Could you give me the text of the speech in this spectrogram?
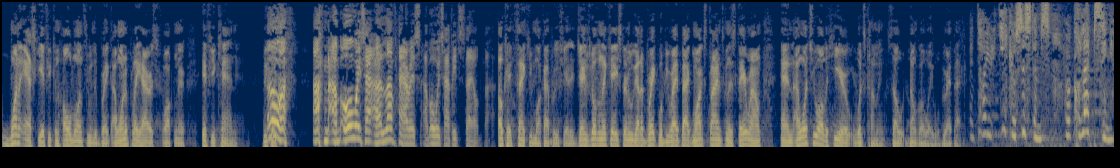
want to ask you if you can hold on through the break. I want to play Harris Faulkner if you can. Because oh, I'm, I'm always, ha- I love Harris. I'm always happy to stay on for her. Okay, thank you, Mark. I appreciate it. James Golden, aka Stern, we got a break. We'll be right back. Mark Steyn's going to stay around, and I want you all to hear what's coming. So don't go away. We'll be right back. Entire ecosystems are collapsing.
